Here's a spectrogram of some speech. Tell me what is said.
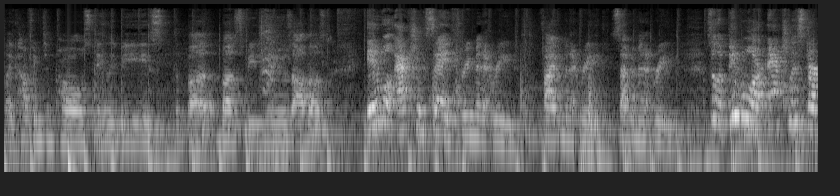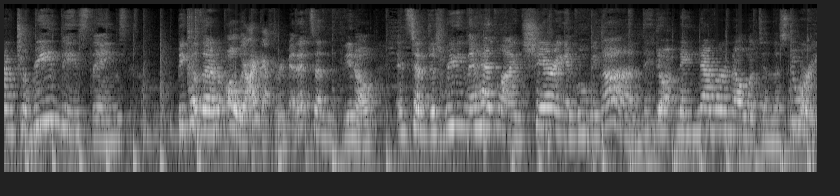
like Huffington Post, Daily Beast, the Bu- BuzzFeed News, all those. It will actually say three minute read, five minute read, seven minute read. So that people are actually starting to read these things because they're oh I got three minutes and you know instead of just reading the headlines, sharing, and moving on, they don't. They never know what's in the story.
